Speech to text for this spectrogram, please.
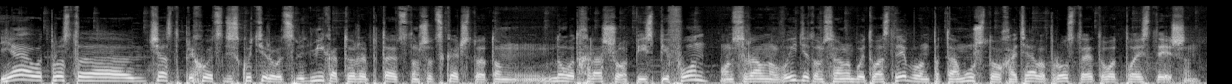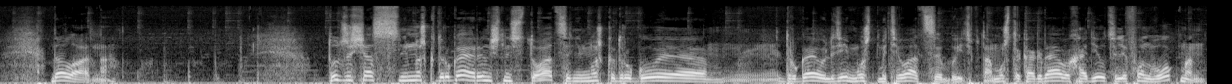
Я вот просто часто приходится дискутировать с людьми, которые пытаются там что-то сказать, что о том, ну вот хорошо, PSP фон, он все равно выйдет, он все равно будет востребован, потому что хотя бы просто это вот PlayStation. Да ладно. Тут же сейчас немножко другая рыночная ситуация, немножко другое, другая у людей может мотивация быть. Потому что когда выходил телефон Walkman,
